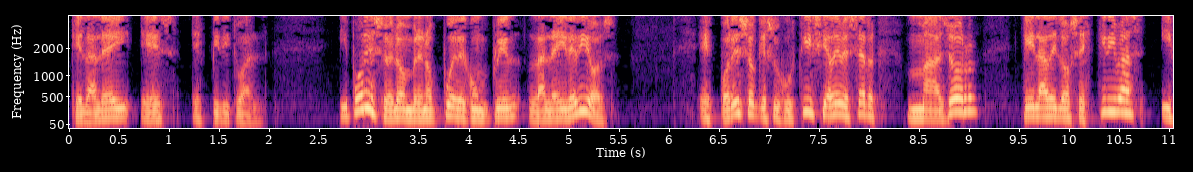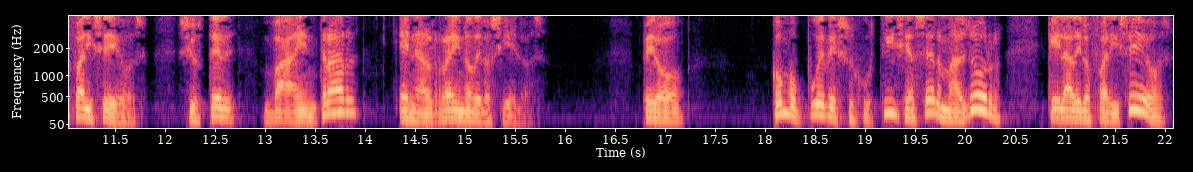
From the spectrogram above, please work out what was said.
que la ley es espiritual. Y por eso el hombre no puede cumplir la ley de Dios. Es por eso que su justicia debe ser mayor que la de los escribas y fariseos, si usted va a entrar en el reino de los cielos. Pero, ¿cómo puede su justicia ser mayor que la de los fariseos,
